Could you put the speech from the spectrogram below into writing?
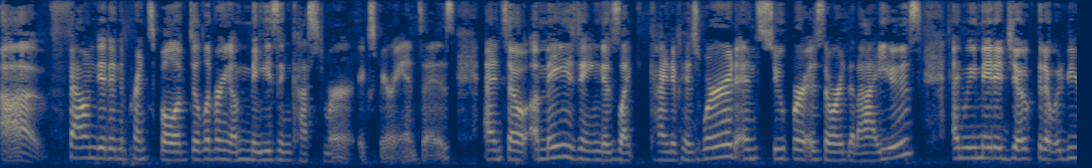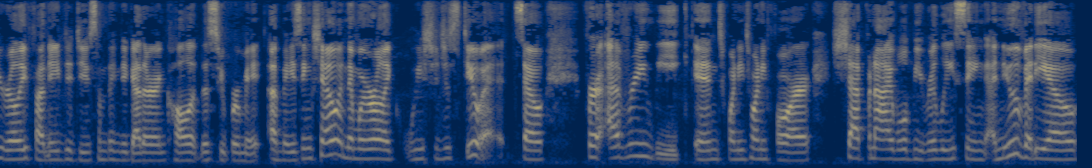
uh, founded in the principle of delivering amazing customer experiences. And so amazing is like kind of his word and super is the word that I use. And we made a joke that it would be really funny to do something together and call it the super ma- amazing show. And then we were like, we should just do it. So for every week in 2024, Shep and I will be releasing a new video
